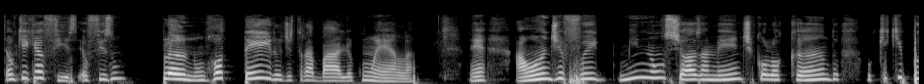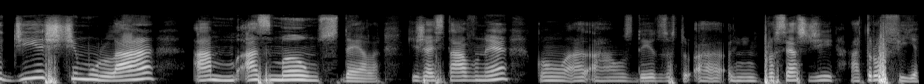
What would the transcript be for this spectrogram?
Então, o que, que eu fiz? Eu fiz um plano, um roteiro de trabalho com ela. Né, aonde eu fui minuciosamente colocando o que, que podia estimular a, as mãos dela, que já estavam né, com a, a, os dedos em processo de atrofia.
